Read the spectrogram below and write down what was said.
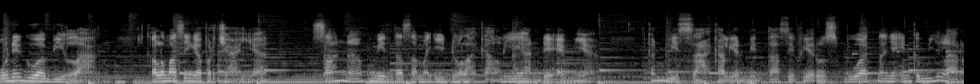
Udah gua bilang, kalau masih nggak percaya, sana minta sama idola kalian DM-nya. Kan bisa kalian minta si virus buat nanyain ke Bilar.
